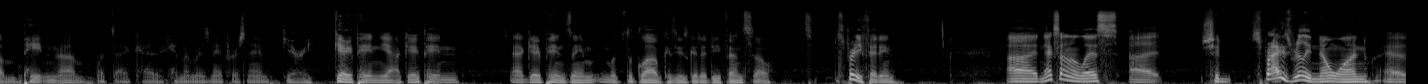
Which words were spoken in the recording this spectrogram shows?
um, Payton, um, what's that? I can't remember his name, first name. Gary. Gary Payton, yeah, Gary Payton. Uh, Gary Payton's name was the glove because he was good at defense, so it's, it's pretty fitting. Uh, next on the list, uh, should surprise really no one. Uh,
